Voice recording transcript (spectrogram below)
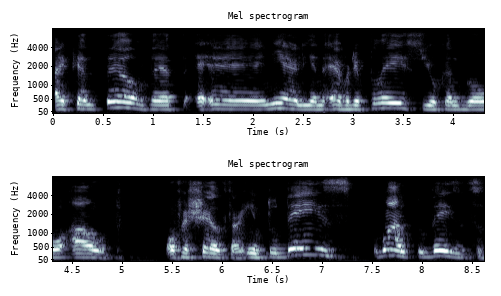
I can tell that uh, nearly in every place you can go out of a shelter in two days, one, two days,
